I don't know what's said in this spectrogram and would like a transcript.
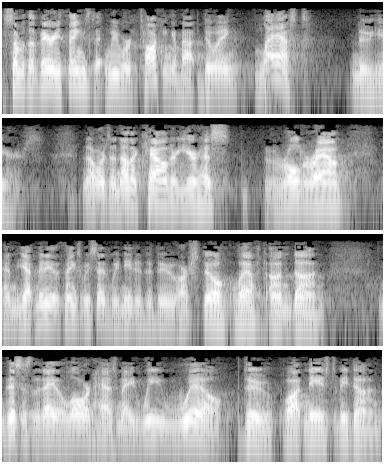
some of the very things that we were talking about doing last New Year's. In other words, another calendar year has rolled around, and yet many of the things we said we needed to do are still left undone. This is the day the Lord has made. We will do what needs to be done.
